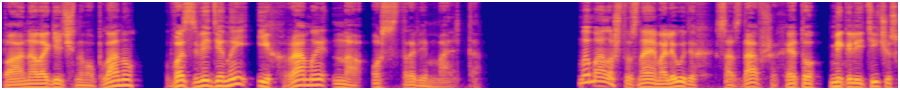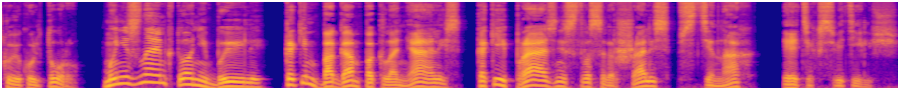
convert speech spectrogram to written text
По аналогичному плану возведены и храмы на острове Мальта. Мы мало что знаем о людях, создавших эту мегалитическую культуру. Мы не знаем, кто они были, каким богам поклонялись, какие празднества совершались в стенах этих святилищ.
